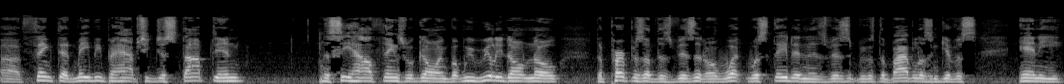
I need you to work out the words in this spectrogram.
uh, think that maybe perhaps he just stopped in to see how things were going, but we really don't know the purpose of this visit or what was stated in his visit because the Bible doesn't give us any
